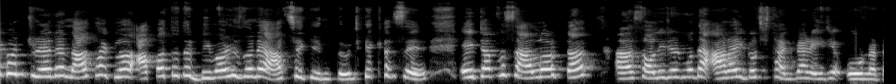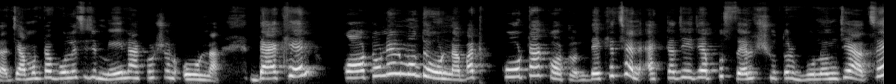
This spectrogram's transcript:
এখন ট্রেনে না থাকলেও আপাতত ডিমান্ড জোনে আছে কিন্তু, ঠিক আছে? এইটা আপু সালোয়ারটা সলিডের মধ্যে আড়াই গজ থাকবে আর এই যে ওড়নাটা, যেমনটা বলেছি যে মেইন আকর্ষণ ওড়না। দেখেন কটনের মধ্যে ওড়না বাট কোটা কটন। দেখেছেন? একটা যে যে আপু সেলফ সুতোর বুনন যে আছে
